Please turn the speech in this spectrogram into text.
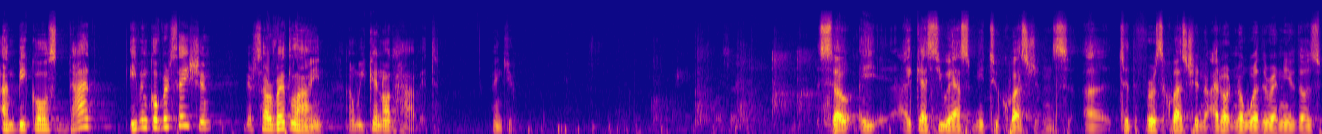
and because that even conversation, there's a red line, and we cannot have it. Thank you. So I guess you asked me two questions. Uh, to the first question, I don't know whether any of those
